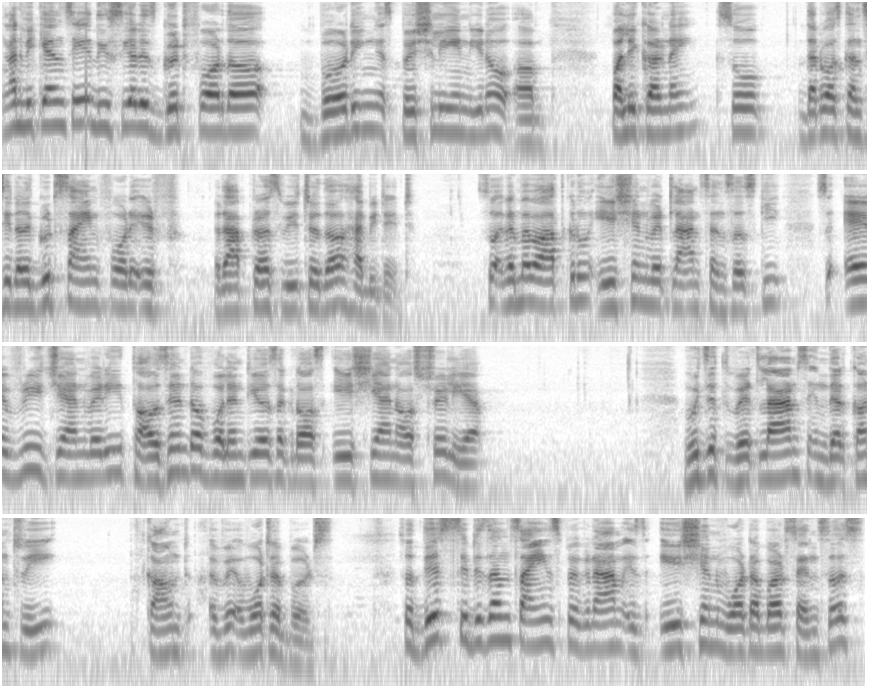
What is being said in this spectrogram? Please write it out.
and we can say this year is good for the birding, especially in, you know, uh, So that was considered a good sign for if raptors reach the habitat. So if I talk about Asian wetland census, so every January, thousands of volunteers across Asia and Australia visit wetlands in their country count water birds. So this citizen science program is Asian waterbird census,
